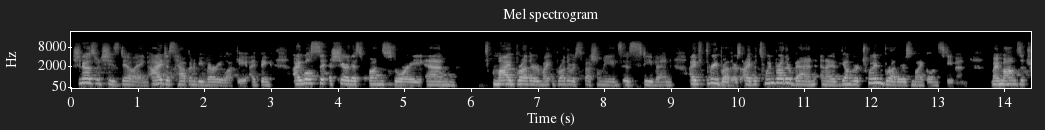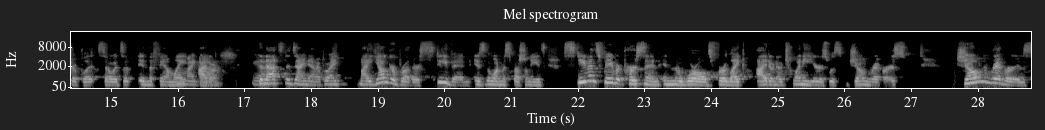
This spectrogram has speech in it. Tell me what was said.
she knows what she's doing. I just happen to be very lucky. I think I will sit, share this fun story and my brother, my brother with special needs is Stephen. I have three brothers. I have a twin brother, Ben, and I have younger twin brothers, Michael and Stephen. My mom's a triplet, so it's a, in the family. Oh my gosh. I don't. Yeah. So that's the dynamic. But my, my younger brother, Stephen, is the one with special needs. Stephen's favorite person in the world for like, I don't know, 20 years was Joan Rivers. Joan Rivers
